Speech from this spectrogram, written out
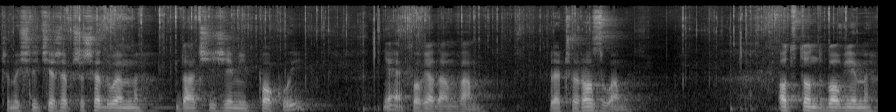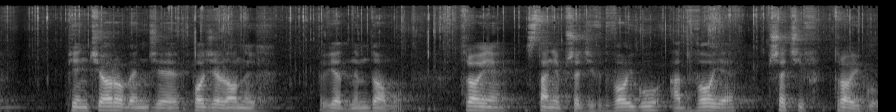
Czy myślicie, że przyszedłem dać ziemi pokój? Nie, powiadam wam, lecz rozłam. Odtąd bowiem pięcioro będzie podzielonych w jednym domu. Troje stanie przeciw dwojgu, a dwoje przeciw trojgu.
